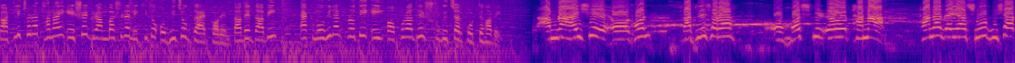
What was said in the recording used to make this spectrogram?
কাটলিছড়া থানায় এসে গ্রামবাসীরা লিখিত অভিযোগ দায়ের করেন। তাদের দাবি এক মহিলার প্রতি এই অপরাধের সুবিচার করতে হবে। আমরা আইসে এখন কাটলিছড়া হসপিটাল থানা থানা দেয়া সুবিচার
